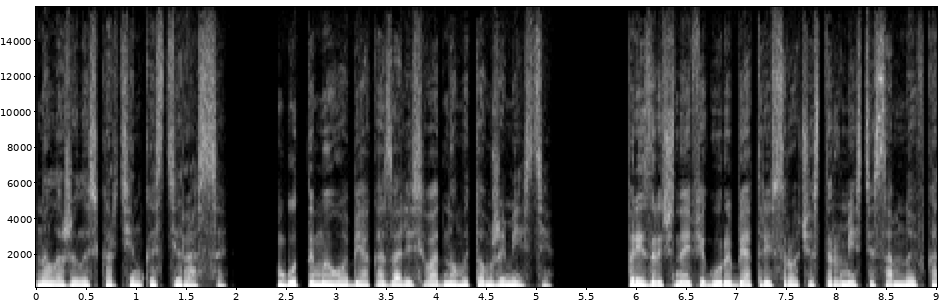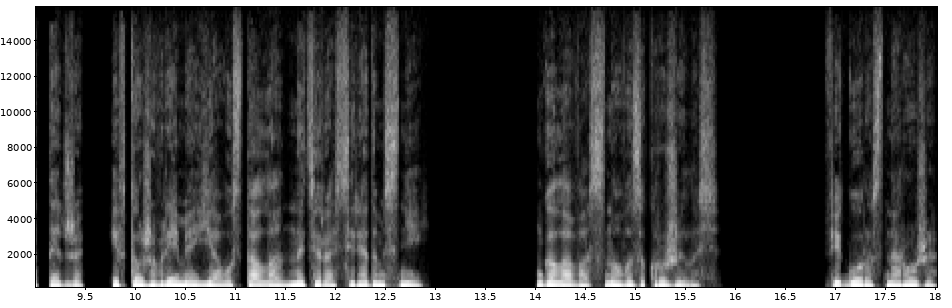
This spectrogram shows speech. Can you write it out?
наложилась картинка с террасы, будто мы обе оказались в одном и том же месте. Призрачная фигура Беатрис Рочестер вместе со мной в коттедже, и в то же время я устала на террасе рядом с ней. Голова снова закружилась. Фигура снаружи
